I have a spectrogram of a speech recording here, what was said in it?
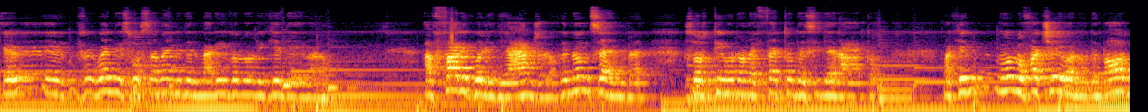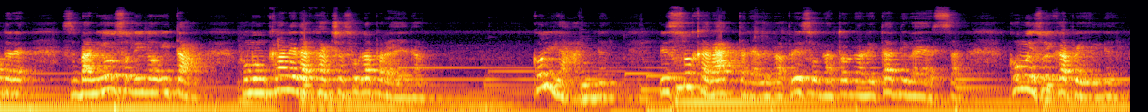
e, e frequenti spostamenti del marito lo richiedevano. Affari quelli di Angelo che non sempre sortivano l'effetto desiderato, ma che non lo facevano demordere smanioso di novità, come un cane da caccia sulla preda. Con gli anni il suo carattere aveva preso una tonalità diversa come i suoi capelli,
